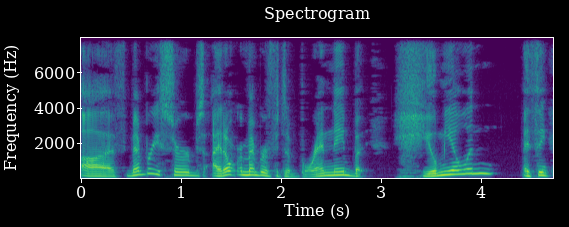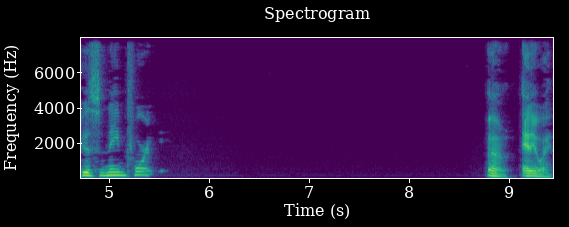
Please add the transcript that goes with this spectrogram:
Uh, if memory serves, I don't remember if it's a brand name, but Humulin, I think is the name for it. Um, anyway,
